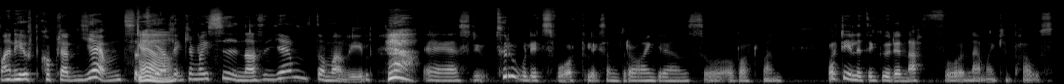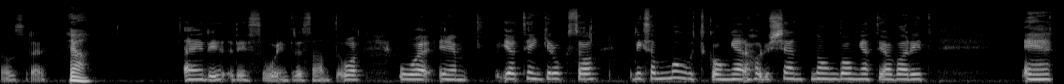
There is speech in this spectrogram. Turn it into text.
man är uppkopplad jämt. Så Ja. egentligen kan man ju synas jämt om man vill. Ja. Eh, så det är otroligt svårt att liksom dra en gräns och, och vart man vart det är lite good enough och när man kan pausa och sådär. Ja. Nej, det, det är så intressant. Och, och eh, jag tänker också, liksom motgångar, har du känt någon gång att det har varit eh,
